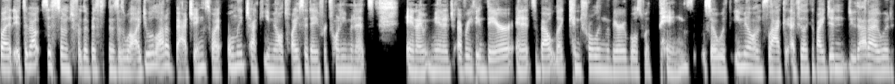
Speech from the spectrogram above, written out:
But it's about systems for the business as well. I do a lot of batching. So I only check email twice a day for 20 minutes and I manage everything there. And it's about like controlling the variables with pings. So with email and Slack, I feel like if I didn't do that, I would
